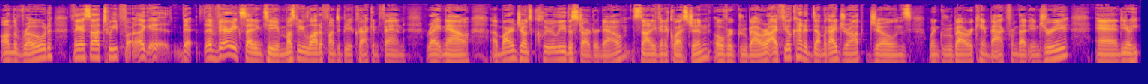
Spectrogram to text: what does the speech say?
on the road. I think I saw a tweet for like they're, they're a very exciting team. Must be a lot of fun to be a Kraken fan right now. Uh, Martin Jones clearly the starter now. It's not even a question over Grubauer. I feel kind of dumb. Like I dropped Jones when Grubauer came back from that injury, and you know he,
